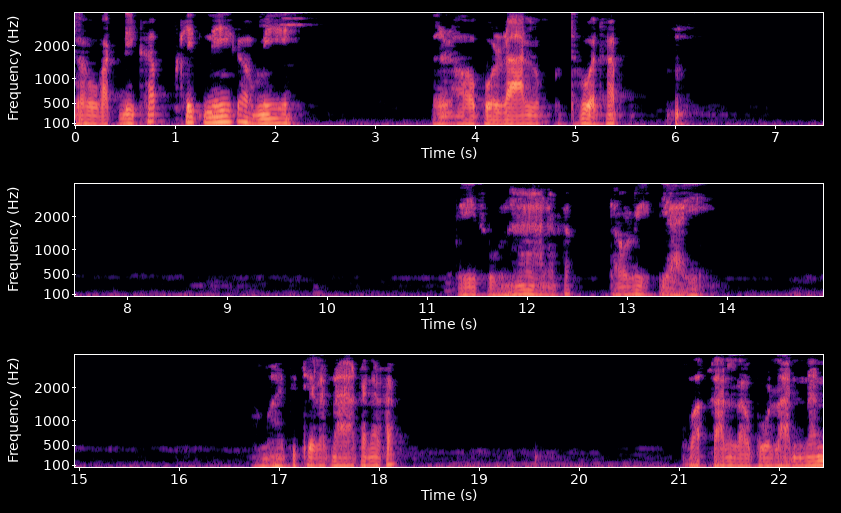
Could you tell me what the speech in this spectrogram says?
สวัสดีครับ คลิปนี้ก็มีรอโบราณหลวงปู่ทวดครับ ปีศูนย์ห้านะครับ เตารีดใหญ่ มาให้พิจารณากันนะครับ ว่าการเราโบราณนั้น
